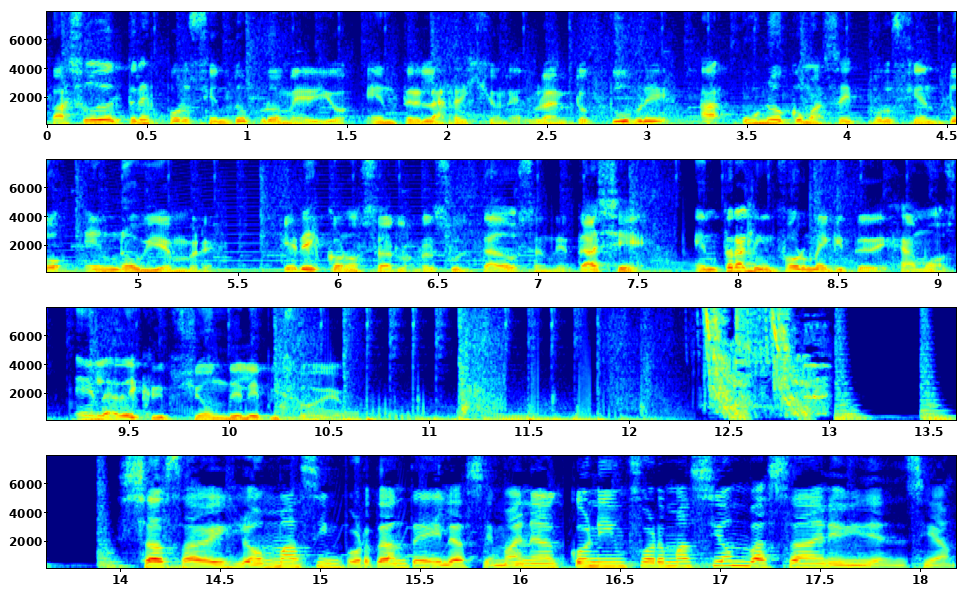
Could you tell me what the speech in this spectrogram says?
Pasó de 3% promedio entre las regiones durante octubre a 1,6% en noviembre. ¿Querés conocer los resultados en detalle? Entra al informe que te dejamos en la descripción del episodio. Ya sabéis lo más importante de la semana con información basada en evidencia.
